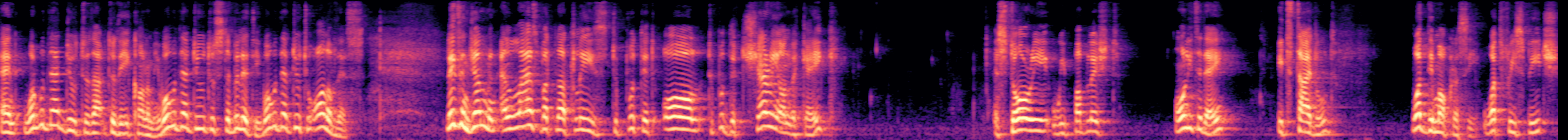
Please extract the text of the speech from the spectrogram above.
And what would that do to that to the economy? What would that do to stability? What would that do to all of this? Ladies and gentlemen, and last but not least, to put it all, to put the cherry on the cake, a story we published only today. It's titled, What Democracy? What Free Speech?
